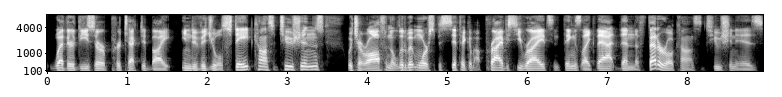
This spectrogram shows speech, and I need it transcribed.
whether these are protected by individual state constitutions which are often a little bit more specific about privacy rights and things like that than the federal constitution is.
